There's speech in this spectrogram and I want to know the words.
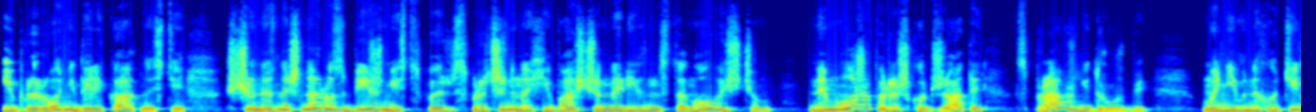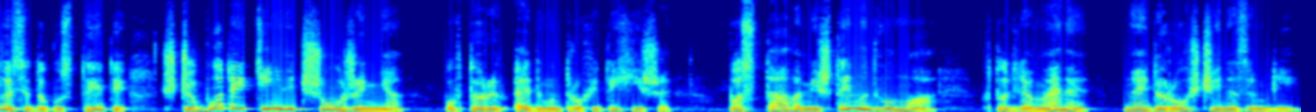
і природній делікатності, що незначна розбіжність, спри- спричинена хіба що нерівним становищем, не може перешкоджати справжній дружбі. Мені б не хотілося допустити, що бодай тінь відчуження, повторив Едмунд трохи тихіше, постала між тими двома, хто для мене найдорожчий на землі.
